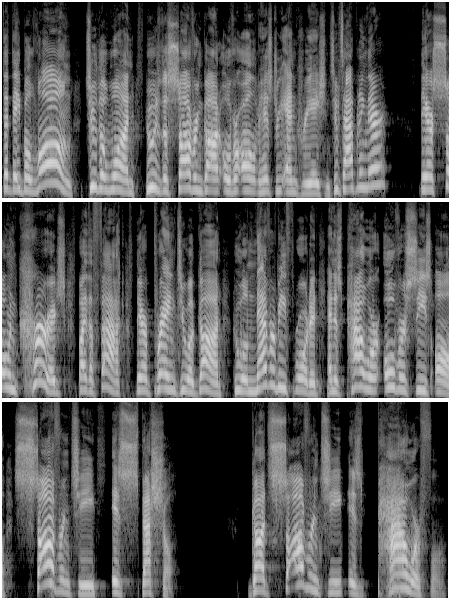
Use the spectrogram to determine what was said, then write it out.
that they belong to the one who is the sovereign God over all of history and creation. See what's happening there? They are so encouraged by the fact they are praying to a God who will never be thwarted and his power oversees all. Sovereignty is special. God's sovereignty is powerful.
